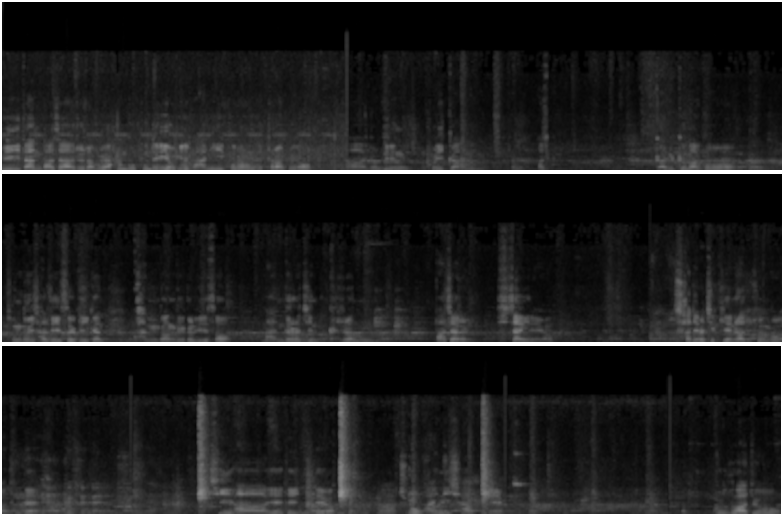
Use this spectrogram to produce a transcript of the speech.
메이단 바자르라고요. 한국 분들이 여기를 많이 거론을 했더라고요. 아 여기는 보니까 아주 깔끔하고 정돈이 잘 돼 있어요. 그러니까 관광객을 위해서 만들어진 그런 바자르 시장이네요. 사진을 찍기에는 아주 좋은 것 같은데 지하에 돼 있는데요. 어, 주로 와인샵이네요. 꿀도 아주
